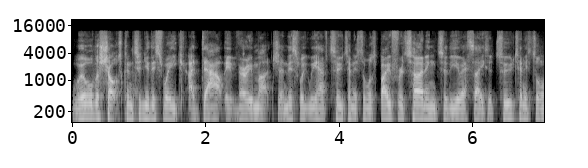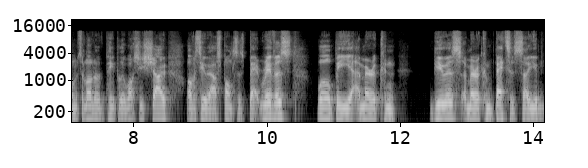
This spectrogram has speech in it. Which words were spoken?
Will the shocks continue this week? I doubt it very much. And this week we have two tennis tournaments, both returning to the USA. So two tennis tournaments. A lot of the people who watch this show, obviously with our sponsors, Bet Rivers, will be American viewers, American betters. So you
